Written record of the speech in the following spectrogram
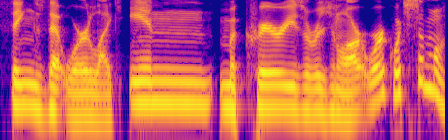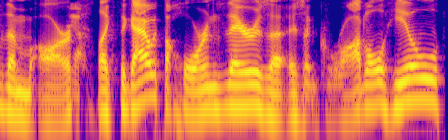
things that were like in McQuarrie's original artwork, which some of them are. Yeah. Like the guy with the horns there is a is a Grottle. He'll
